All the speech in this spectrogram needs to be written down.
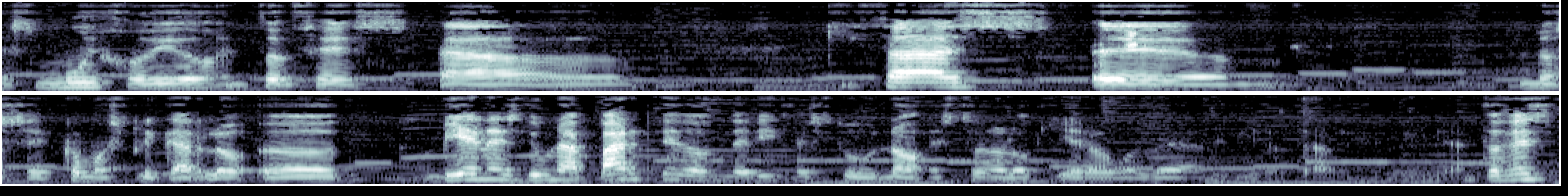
es muy jodido, entonces ah, quizás eh, no sé cómo explicarlo. Vienes de una parte donde dices tú, no, esto no lo quiero volver a vivir otra vez. Entonces,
